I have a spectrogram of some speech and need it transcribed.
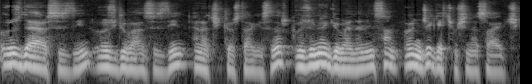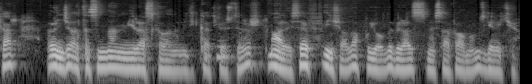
Öz değersizliğin, özgüvensizliğin en açık göstergesidir. Özüne güvenen insan önce geçmişine sahip çıkar önce atasından miras kalana bir dikkat gösterir. Maalesef inşallah bu yolda biraz mesafe almamız gerekiyor.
